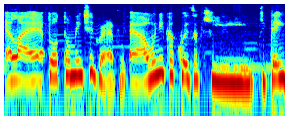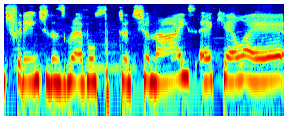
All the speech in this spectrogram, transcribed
ela é totalmente gravel. É a única coisa que, que tem diferente das gravels tradicionais é que ela é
